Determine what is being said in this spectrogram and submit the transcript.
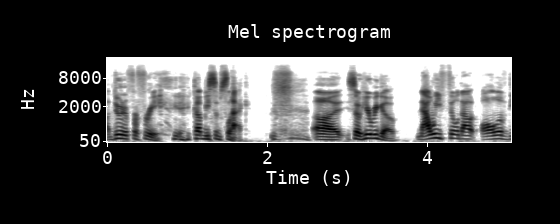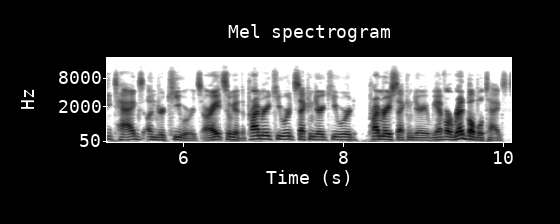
I'm doing it for free. Cut me some slack. Uh, so here we go. Now we've filled out all of the tags under keywords. All right. So we have the primary keyword, secondary keyword, primary, secondary. We have our Redbubble tags.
